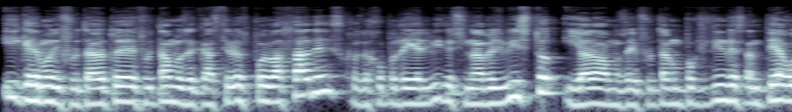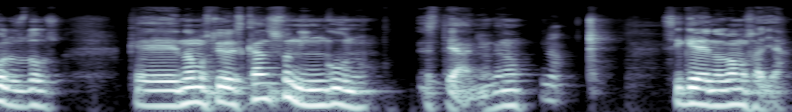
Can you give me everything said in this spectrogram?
Y queremos disfrutar. Otro día disfrutamos de Castelos Polvazares, que os dejo por ahí el vídeo si no lo habéis visto. Y ahora vamos a disfrutar un poquitín de Santiago los dos. Que no hemos tenido descanso ninguno este año, que no. No. Así que nos vamos allá.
